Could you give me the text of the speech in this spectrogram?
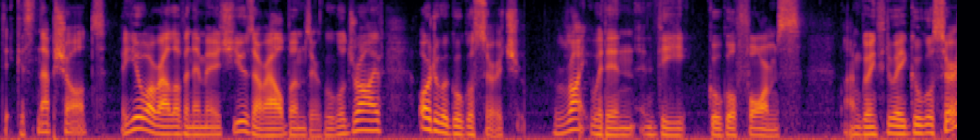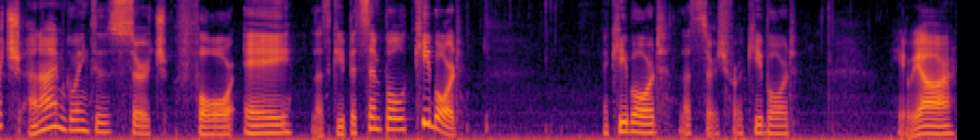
take a snapshot, a URL of an image, use our albums or Google Drive, or do a Google search right within the Google Forms. I'm going to do a Google search and I'm going to search for a, let's keep it simple, keyboard. A keyboard, let's search for a keyboard. Here we are.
